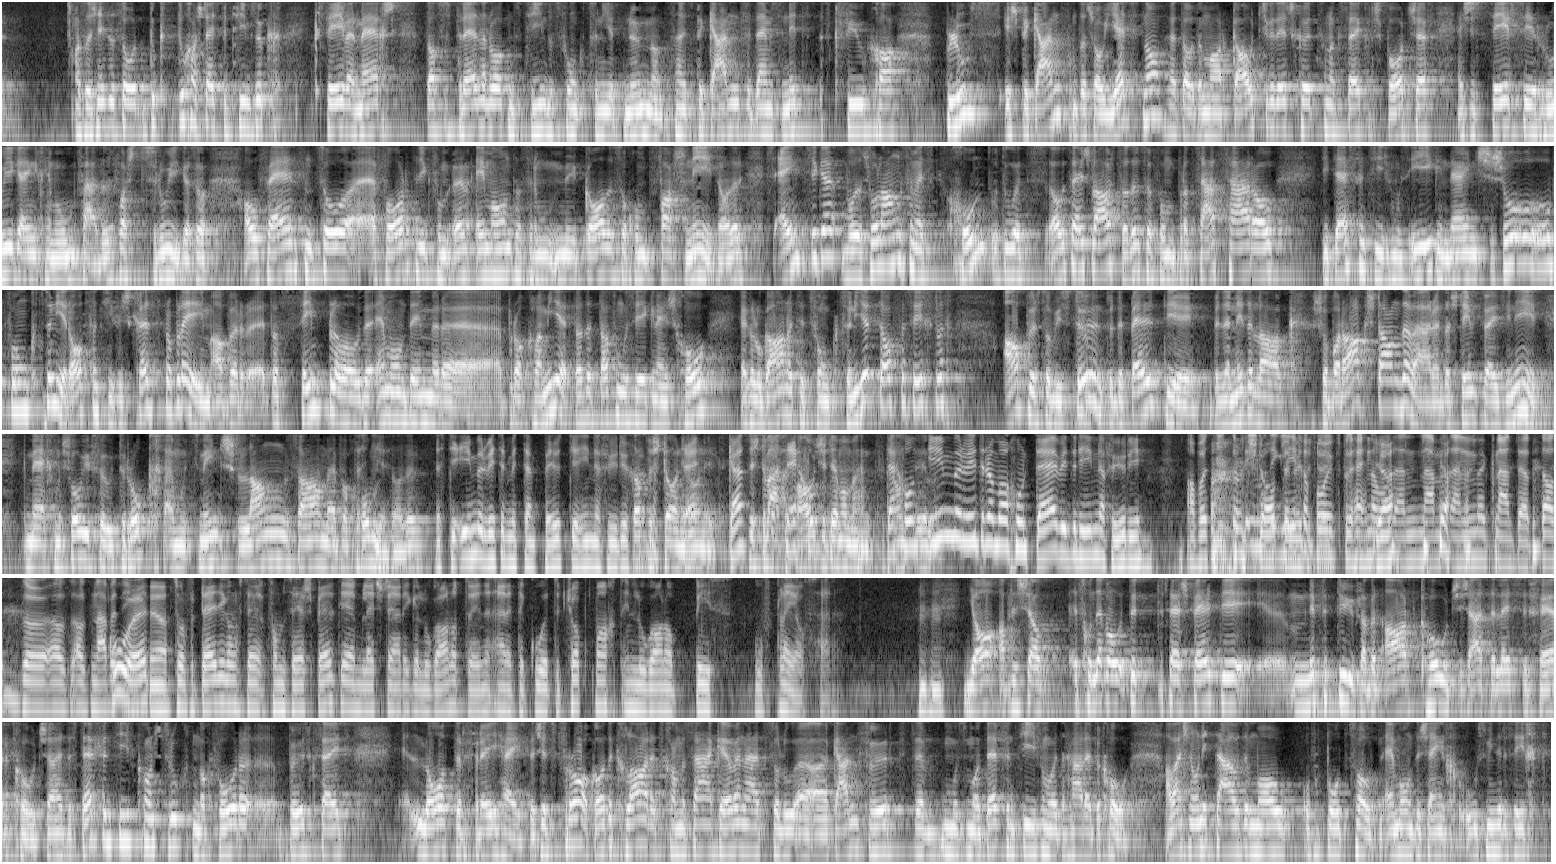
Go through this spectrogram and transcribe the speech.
Also es ist nicht so, du, du kannst das bei Teams wirklich sehen, wenn du merkst, dass das Trainer will und das Team, das funktioniert nicht mehr. Und das habe ich bei Genf in dem nicht das Gefühl gehabt, Plus ist bei Genf, und das ist auch jetzt noch, hat auch der Marc Gautschig kürzlich noch gesagt, der Sportchef, es ist sehr, sehr ruhig eigentlich im Umfeld, oder fast zu ruhig. Also auch Fans und so, eine Forderung vom Emon, dass er mit gehen so kommt fast nicht, oder? Das Einzige, was schon langsam jetzt kommt, und du jetzt auch sagst, Lars, oder? So vom Prozess her auch, die Defensive muss irgendwann schon funktionieren. Offensiv ist kein Problem, aber das Simple, was der Emond immer äh, proklamiert, oder, das muss irgendwann kommen. Gegen Lugano hat es jetzt funktioniert offensichtlich. Aber so wie es tönt und der Peltier bei der Niederlage schon bereit gestanden wäre, wenn das stimmt, weiß ich nicht, merkt man schon, wie viel Druck er zumindest langsam eben kommt, die, oder? Dass die immer wieder mit dem Peltier hinführen Das verstehe ich auch nicht. Das ist der, der falsch in dem Moment. Der kommt ehrlich. immer wieder einmal kommt der wieder hinführen. Aber es sind doch immer die gleichen fünf Trainer, ja. die dann, dann genannt werden. Das so als, als Gut, ja. zur Verteidigung vom sehr Peltier, dem letztjährigen Lugano-Trainer, er hat einen guten Job gemacht in Lugano bis auf Playoffs her. Mhm. Ja, aber ist auch, es kommt eben auch dort sehr spät, äh, nicht verteufeln, aber Art Coach ist er der Laissez-faire-Coach. Er hat ein Defensivkonstrukt und nach vorne, äh, bös gesagt, lässt er Freiheit. Das ist jetzt die Frage, oder? Klar, jetzt kann man sagen, ja, wenn er jetzt so äh, Genf führt, dann muss man defensiv mal herbekommen. Aber er ist noch nicht der, der mal auf den Putz holt. Emond ist eigentlich aus meiner Sicht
